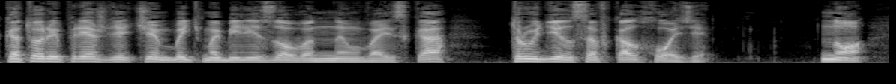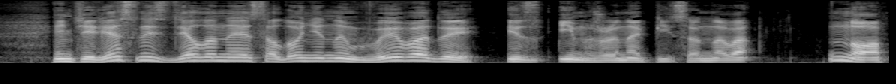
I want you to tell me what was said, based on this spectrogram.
который прежде чем быть мобилизованным в войска, трудился в колхозе. Но интересны сделанные Солониным выводы из им же написанного. Но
